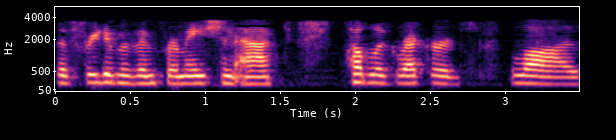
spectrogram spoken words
the Freedom of Information Act public records laws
